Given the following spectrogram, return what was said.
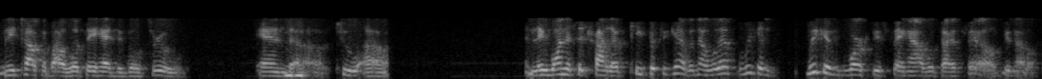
when they talk about what they had to go through, and uh, to uh, and they wanted to try to keep it together. No, well, we can we can work this thing out with ourselves, you know.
